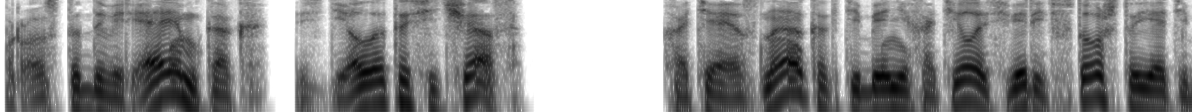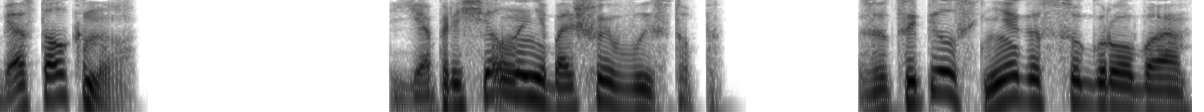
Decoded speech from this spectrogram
Просто доверяем, как сделал это сейчас. Хотя я знаю, как тебе не хотелось верить в то, что я тебя столкну. Я присел на небольшой выступ, зацепил снега с сугроба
